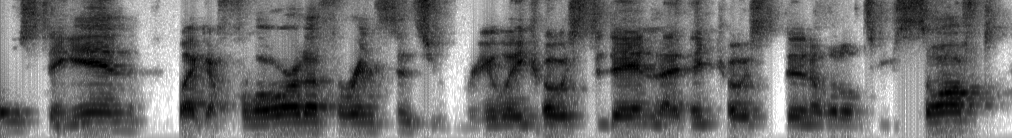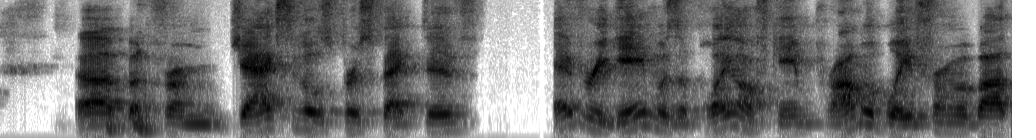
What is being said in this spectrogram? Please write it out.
coasting in, like a Florida, for instance, who really coasted in, and I think coasted in a little too soft. Uh, but from Jacksonville's perspective, every game was a playoff game, probably from about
